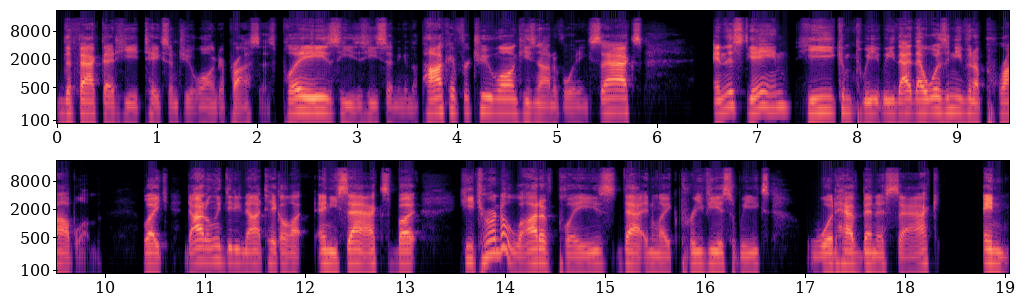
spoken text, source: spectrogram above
the fact that he takes him too long to process plays. He's he's sitting in the pocket for too long. He's not avoiding sacks. In this game, he completely that that wasn't even a problem. Like not only did he not take a lot any sacks, but he turned a lot of plays that in like previous weeks would have been a sack and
